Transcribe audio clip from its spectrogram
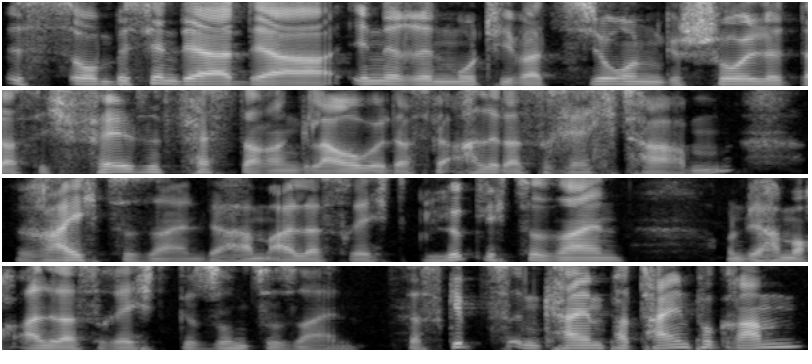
ist so ein bisschen der, der inneren Motivation geschuldet, dass ich felsenfest daran glaube, dass wir alle das Recht haben, reich zu sein. Wir haben alle das Recht, glücklich zu sein und wir haben auch alle das Recht, gesund zu sein. Das gibt's in keinem Parteienprogramm,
